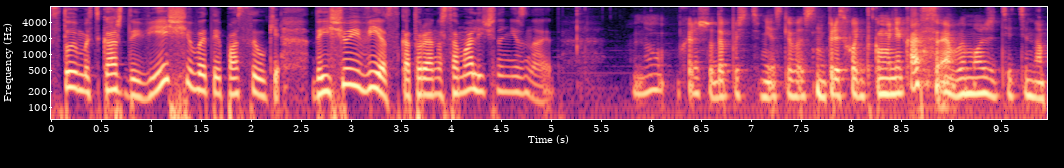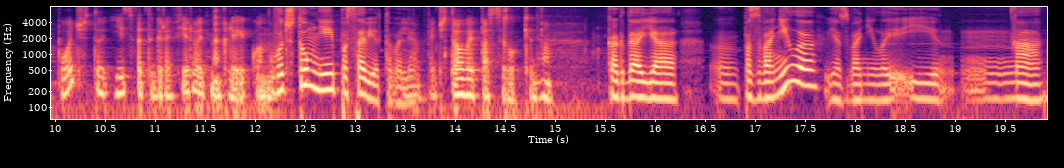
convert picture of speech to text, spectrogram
стоимость каждой вещи в этой посылке, да еще и вес, который она сама лично не знает. Ну, хорошо, допустим, если у вас не происходит коммуникация, вы можете идти на почту и сфотографировать наклейку. Вот что мне и посоветовали. На почтовой посылке, да. Когда я э, позвонила, я звонила и на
